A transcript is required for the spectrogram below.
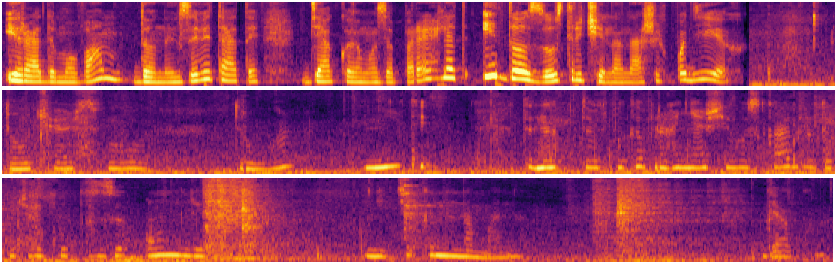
і радимо вам до них завітати. Дякуємо за перегляд і до зустрічі на наших подіях. Долучаєш свого друга. Ні, ти, ти навпаки проганяєш його з кадру, ти хочеш бути з онлі. Ні, тільки не на мене. Дякую.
